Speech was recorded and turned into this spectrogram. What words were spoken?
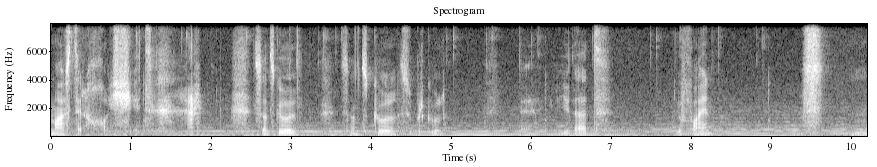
Grandmaster, holy shit. Sounds good. Sounds cool, super cool. Yeah, give you that. You're fine. Hmm.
